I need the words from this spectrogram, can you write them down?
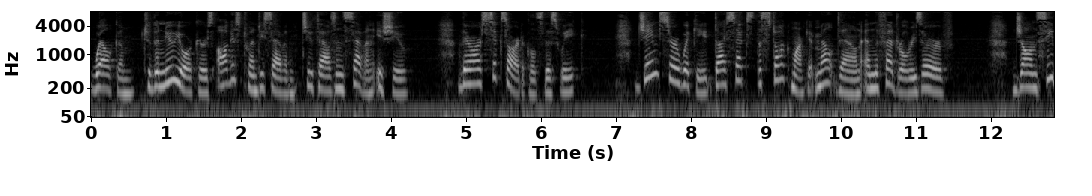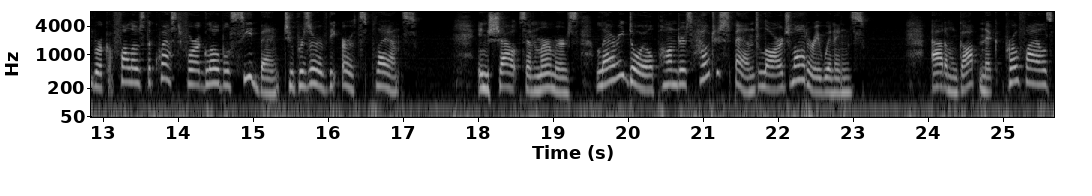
Welcome to the New Yorker's August 27, 2007 issue. There are six articles this week. James Surowiecki dissects the stock market meltdown and the Federal Reserve. John Seabrook follows the quest for a global seed bank to preserve the Earth's plants. In Shouts and Murmurs, Larry Doyle ponders how to spend large lottery winnings. Adam Gopnik profiles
